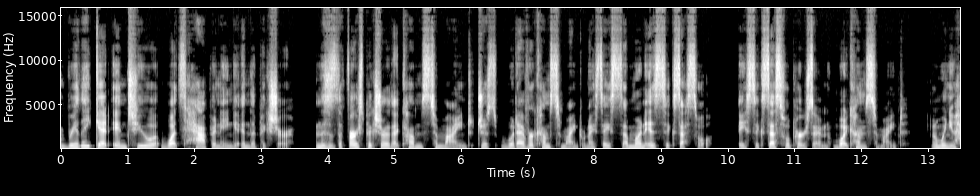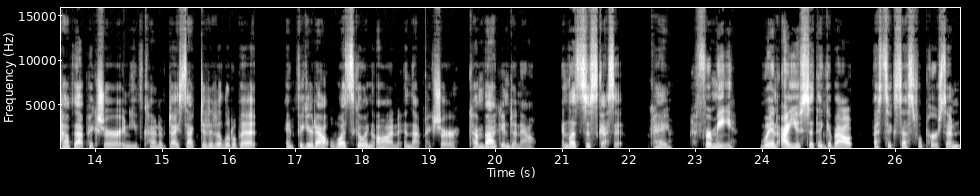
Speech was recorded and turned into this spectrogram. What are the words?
really get into what's happening in the picture. And this is the first picture that comes to mind, just whatever comes to mind when I say someone is successful, a successful person, what comes to mind? And when you have that picture and you've kind of dissected it a little bit and figured out what's going on in that picture, come back into now and let's discuss it. Okay. For me, when I used to think about a successful person,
